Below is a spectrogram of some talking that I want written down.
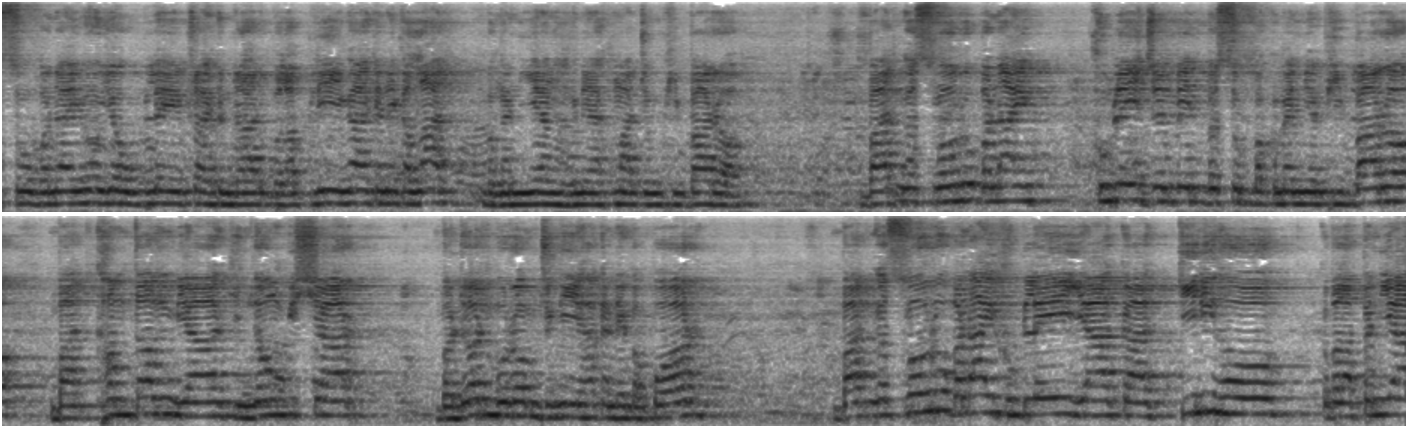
So banay ngo yaw blay try kan rar bala pli nga kene kalat yang hne ma jung pi baro. Bat nga sngoro banay kublay jembet basuk bakmen ya pi baro. Bat khamtam ya kinong bishar badon burom jungi ha kapor. Bat nga sngoro banay kublay ya ka kini ho kabala penya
